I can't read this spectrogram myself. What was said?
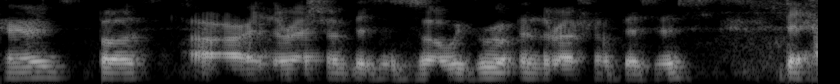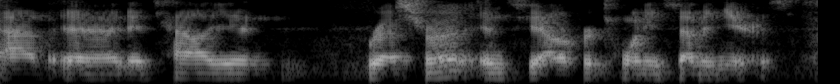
parents both are in the restaurant business, so we grew up in the restaurant business. They have an Italian restaurant in Seattle for 27 years.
